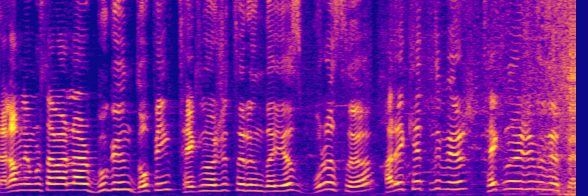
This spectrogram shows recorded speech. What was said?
Selam lemur severler. Bugün doping teknoloji tırındayız. Burası hareketli bir teknoloji müzesi.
